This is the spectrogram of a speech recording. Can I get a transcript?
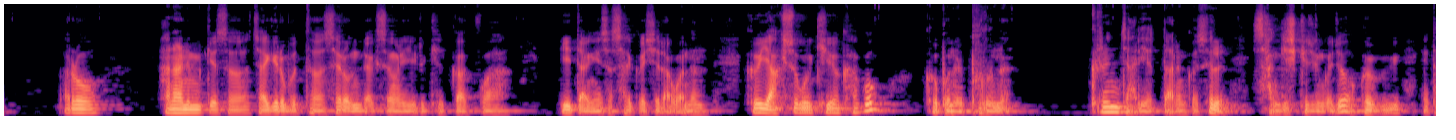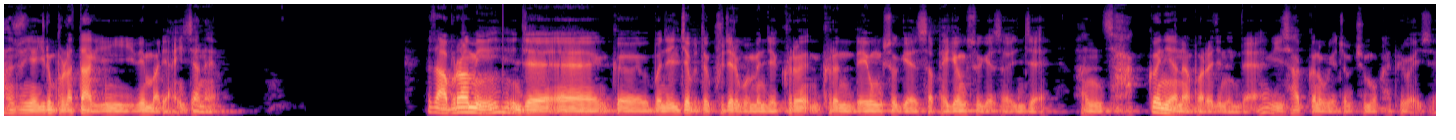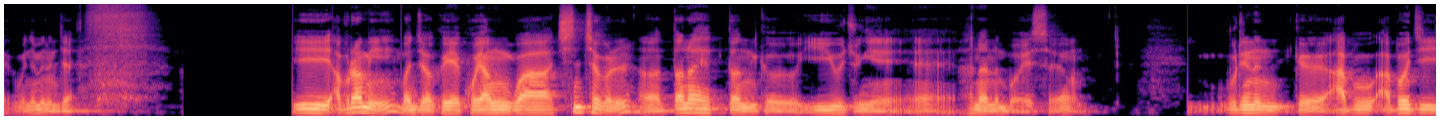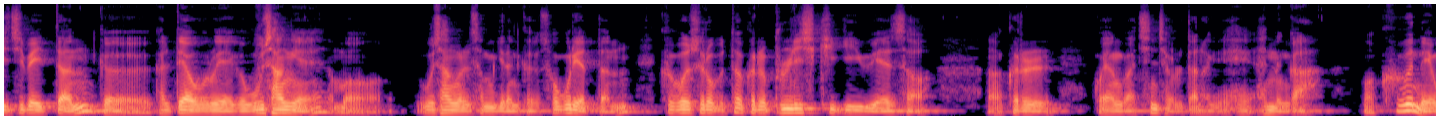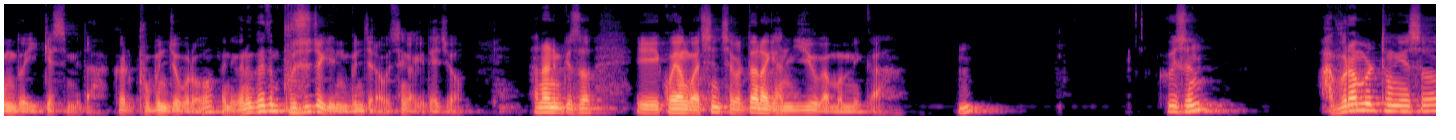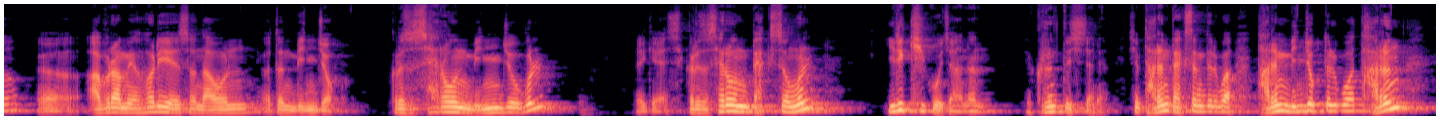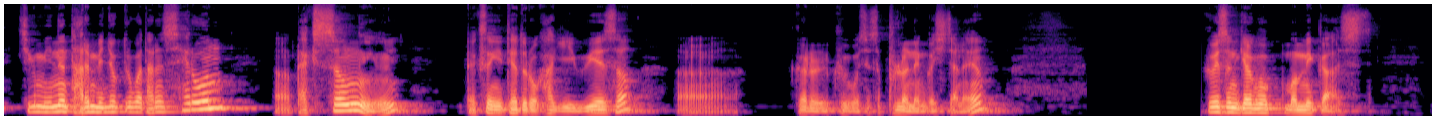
바로 하나님께서 자기로부터 새로운 백성을 일으킬 것과 이 땅에서 살 것이라고 하는 그 약속을 기억하고 그분을 부르는 그런 자리였다는 것을 상기시켜 준 거죠. 그 단순히 이름 불렀다 이런 말이 아니잖아요. 그래서 아브라함이 이제 그 먼저 1절부터 9절을 보면 이제 그런 그런 내용 속에서 배경 속에서 이제 한 사건이 하나 벌어지는데 이 사건을 우리가 좀 주목할 필요가 있어요. 뭐냐면 이제 이 아브라함이 먼저 그의 고향과 친척을 어, 떠나 했던 그 이유 중에 하나는 뭐였어요? 우리는 그 아부 아버지 집에 있던 그 갈대아 우르의 그 우상의 뭐 우상을 섬기는 그 소굴이었던 그곳으로부터 그를 분리시키기 위해서 어, 그를 고향과 친척을 떠나게 했는가? 뭐그 내용도 있겠습니다. 그 부분적으로 근데 그것은 부수적인 문제라고 생각이 되죠. 하나님께서 이 고향과 친척을 떠나게 한 이유가 뭡니까? 음? 그것은 아브람을 통해서 어, 아브람의 허리에서 나온 어떤 민족, 그래서 새로운 민족을 이게 그래서 새로운 백성을 일으키고자 하는 그런 뜻이잖아요. 지금 다른 백성들과 다른 민족들과 다른 지금 있는 다른 민족들과 다른 새로운 어, 백성을 백성이 되도록 하기 위해서 어, 그를 그곳에서 불러낸 것이잖아요. 그것은 결국 뭡니까?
